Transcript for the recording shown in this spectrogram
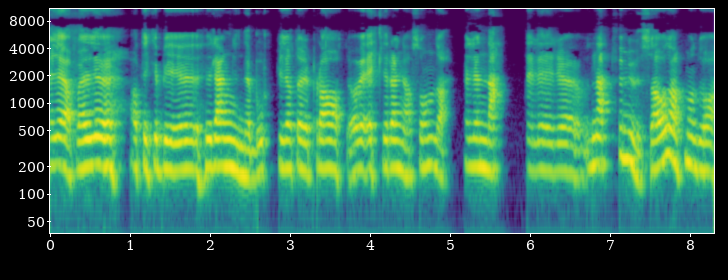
Eller iallfall at det ikke blir regner bort, eller at det er plate over et eller annet sånn, da. Eller nett, eller eh, nett for musa òg, da, må du ha.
